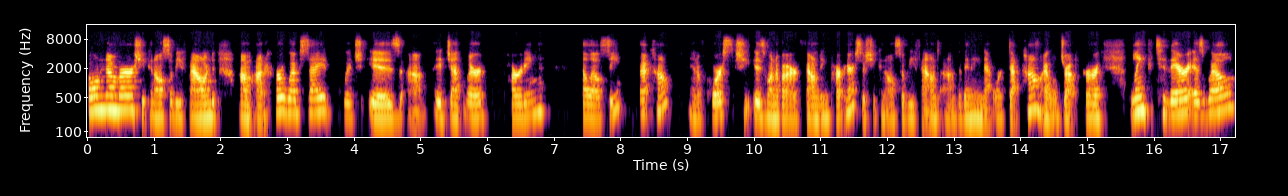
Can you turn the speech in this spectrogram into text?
phone number. She can also be found um, on her website, which is um, a gentler parting LLC.com. And of course, she is one of our founding partners, so she can also be found on thebenenetwork.com. I will drop her link to there as well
